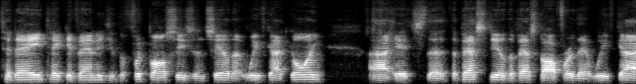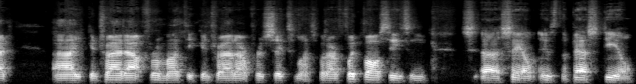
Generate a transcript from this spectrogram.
today. Take advantage of the football season sale that we've got going. Uh, it's the, the best deal, the best offer that we've got uh, you can try it out for a month. You can try it out for six months. But our football season uh, sale is the best deal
